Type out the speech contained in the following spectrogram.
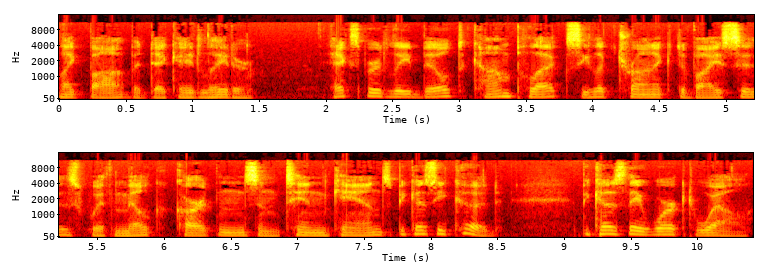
like Bob a decade later, expertly built complex electronic devices with milk cartons and tin cans because he could, because they worked well,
